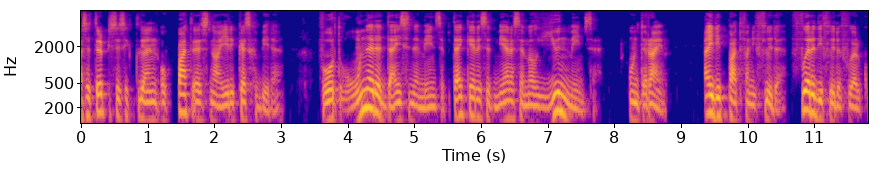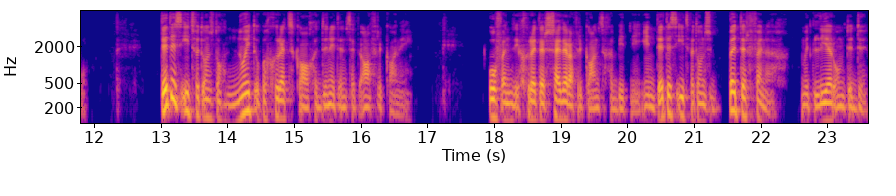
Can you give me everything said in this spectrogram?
as 'n tropiese sikloon op pad is na hierdie kusgebiede, word honderde duisende mense, baie keer is dit meer as 'n miljoen mense ontruim uit die pad van die vloede voordat die vloede voorkom. Dit is iets wat ons nog nooit op 'n groot skaal gedoen het in Suid-Afrika nie of in die groter Suider-Afrikaanse gebied nie en dit is iets wat ons bitter vinnig moet leer om te doen.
